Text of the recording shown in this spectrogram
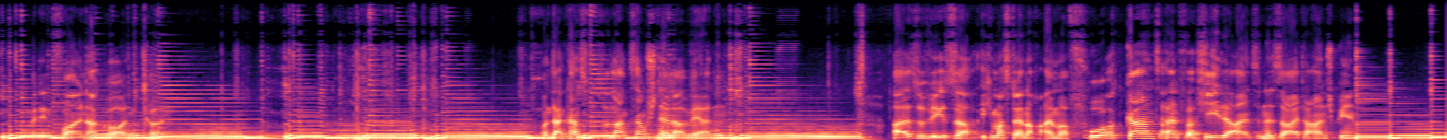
mit den vollen Akkorden können. Und dann kannst du so langsam schneller werden. Also, wie gesagt, ich mache es dir noch einmal vor. Ganz einfach jede einzelne Seite einspielen.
